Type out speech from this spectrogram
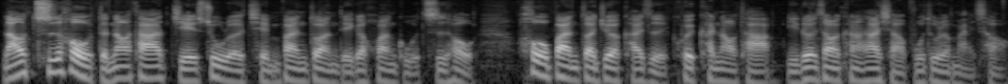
然后之后等到它结束了前半段的一个换股之后，后半段就要开始会看到它理论上会看到它小幅度的买超，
